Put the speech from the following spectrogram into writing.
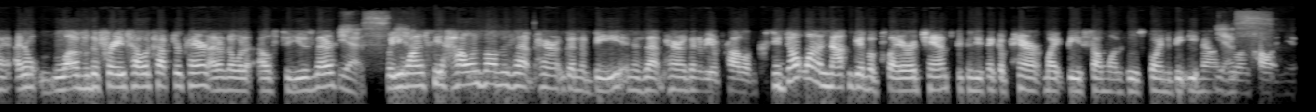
I, I don't love the phrase helicopter parent. I don't know what else to use there. yes. But you yeah. want to see how involved is that parent going to be, and is that parent going to be a problem? Because you don't want to not give a player a chance because you think a parent might be someone who's going to be emailing you and calling you.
